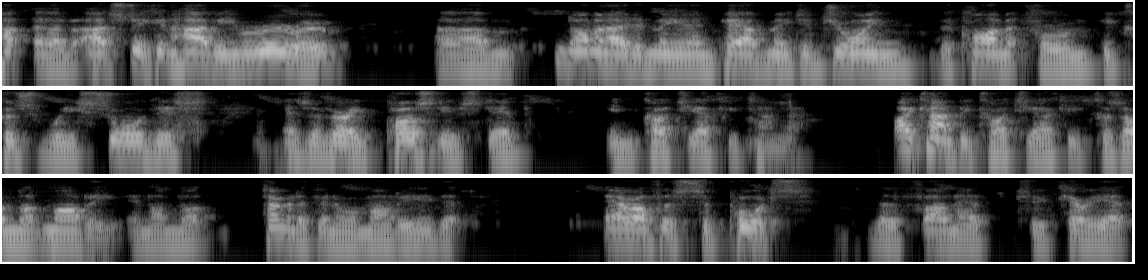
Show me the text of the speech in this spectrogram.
uh, Archdeacon Harvey Ruru, um, nominated me and empowered me to join the Climate Forum because we saw this as a very positive step in Kaitiakitanga. I can't be Kaitiaki because I'm not Māori and I'm not Tangata Whenua Māori either. Our office supports the whānau to carry out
